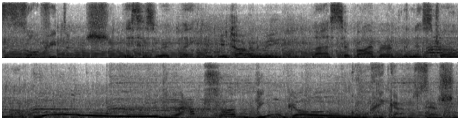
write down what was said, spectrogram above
Só fitas. This is Ripley, You talking to me? last survivor of the Nostromo. That's a bingo. Com Ricardo Sérgio.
